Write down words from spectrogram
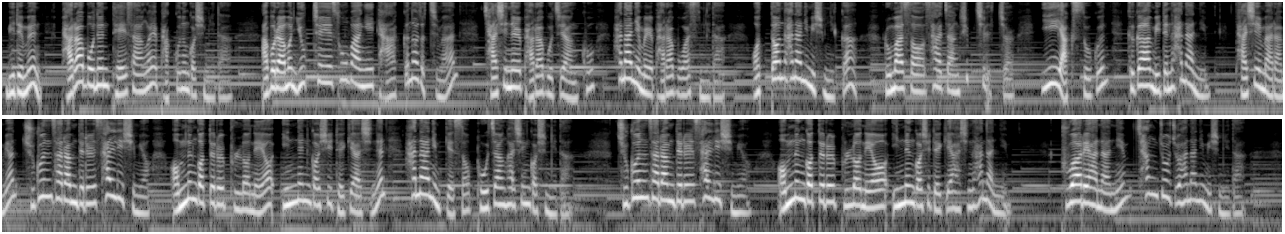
믿음은 바라보는 대상을 바꾸는 것입니다. 아브라함은 육체의 소망이 다 끊어졌지만 자신을 바라보지 않고 하나님을 바라보았습니다. 어떤 하나님이십니까? 로마서 4장 17절. 이 약속은 그가 믿은 하나님, 다시 말하면 죽은 사람들을 살리시며 없는 것들을 불러내어 있는 것이 되게 하시는 하나님께서 보장하신 것입니다. 죽은 사람들을 살리시며 없는 것들을 불러내어 있는 것이 되게 하신 하나님. 부활의 하나님, 창조주 하나님이십니다.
